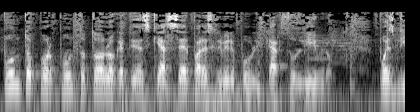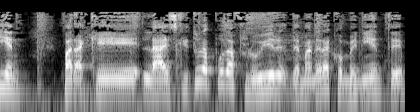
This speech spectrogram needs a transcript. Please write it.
punto por punto todo lo que tienes que hacer para escribir y publicar tu libro. Pues bien, para que la escritura pueda fluir de manera conveniente,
